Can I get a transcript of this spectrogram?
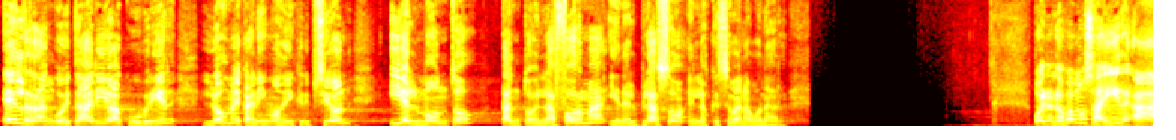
el rango etario a cubrir, los mecanismos de inscripción y el monto, tanto en la forma y en el plazo en los que se van a abonar. Bueno, nos vamos a ir a...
